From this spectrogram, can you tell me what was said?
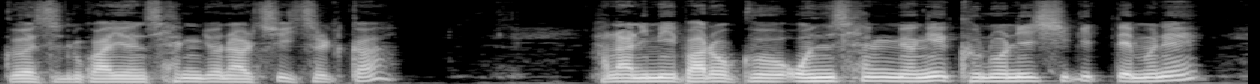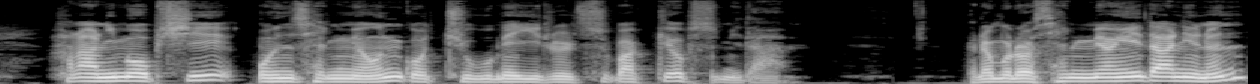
그것은 과연 생존할 수 있을까? 하나님이 바로 그 온 생명의 근원이시기 때문에 하나님 없이 온 생명은 곧 죽음에 이를 수밖에 없습니다. 그러므로 생명의 단위는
